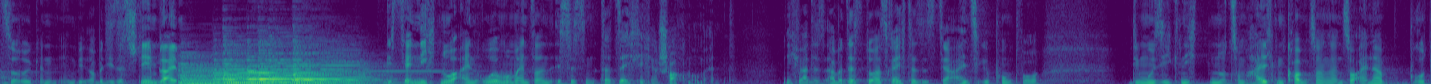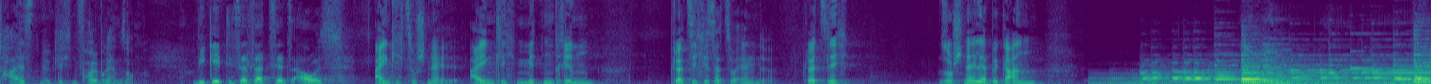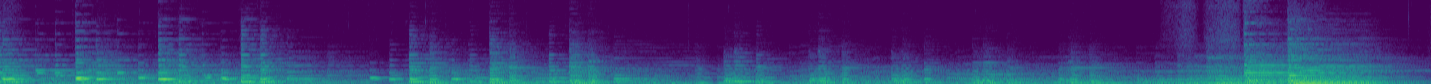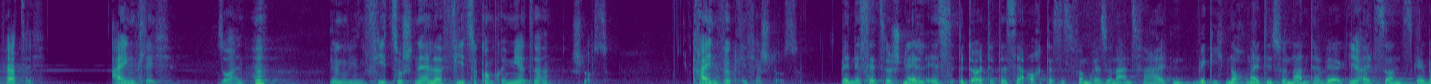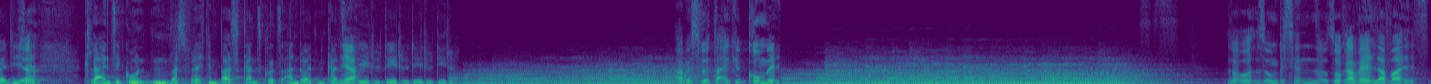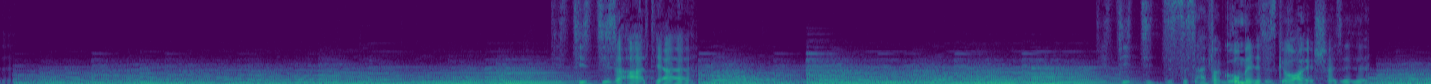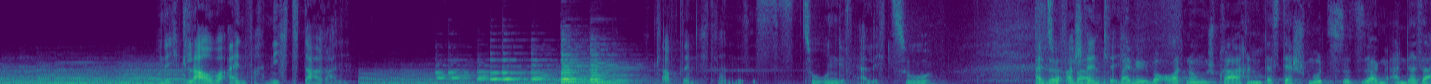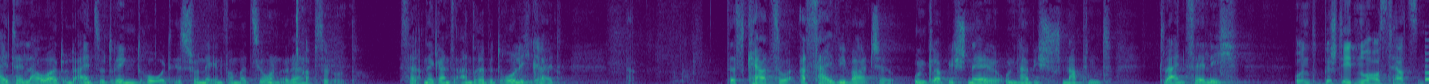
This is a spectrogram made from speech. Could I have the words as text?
Zurück in, in B-Dur. Aber dieses Stehenbleiben ist ja nicht nur ein Ruhemoment, sondern ist es ein tatsächlicher Schockmoment. Nicht wahr? Das, aber das, du hast recht, das ist der einzige Punkt, wo die Musik nicht nur zum Halten kommt, sondern zu einer brutalstmöglichen Vollbremsung. Wie geht dieser Satz jetzt aus? Eigentlich zu schnell. Eigentlich mittendrin, plötzlich ist er zu Ende. Plötzlich, so schnell er begann, fertig. Eigentlich so ein irgendwie ein viel zu schneller, viel zu komprimierter Schluss. Kein wirklicher Schluss. Wenn es jetzt so schnell ist, bedeutet das ja auch, dass es vom Resonanzverhalten wirklich nochmal dissonanter wirkt ja. als sonst, gell? weil diese ja. kleinen Sekunden, was vielleicht im Bass ganz kurz andeuten kann, ja. dedel, dedel, dedel, dedel. Aber es wird eigentlich gegrummelt. So, so ein bisschen so, so Ravel die, diese Art, ja. Die, die, das ist einfach Grummeln, das ist Geräusch. Also, und ich glaube einfach nicht daran. Ich glaube da nicht dran. Das ist zu ungefährlich, zu, also, zu verständlich. Aber, weil wir über Ordnungen sprachen, dass der Schmutz sozusagen an der Seite lauert und einzudringen droht, ist schon eine Information, oder? Absolut. Es hat ja. eine ganz andere Bedrohlichkeit. Ja das Kerzo, Assai Vivace, unglaublich schnell, unglaublich schnappend, kleinzellig. Und besteht nur aus Terzen.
